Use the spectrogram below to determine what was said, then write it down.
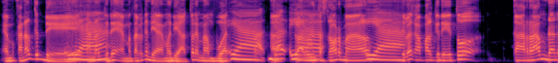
emang kanal gede, Iya. kanal gede emang tapi kan dia emang diatur emang buat ya uh, lalu lintas normal. iya Tiba kapal gede itu karam dan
